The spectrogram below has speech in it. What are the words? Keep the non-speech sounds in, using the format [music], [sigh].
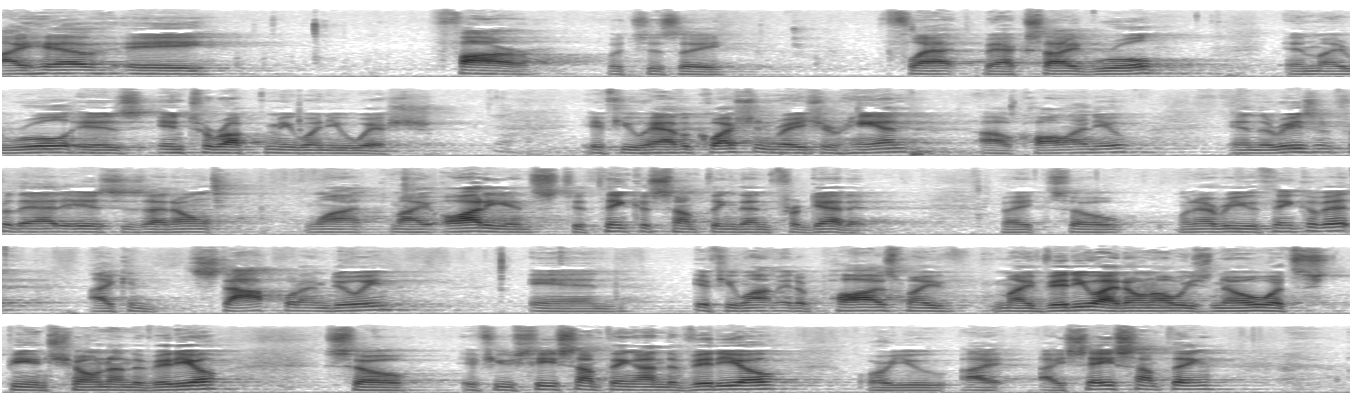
I have a FAR, which is a flat backside rule, and my rule is interrupt me when you wish. If you have a question, raise your hand. I'll call on you. And the reason for that is, is I don't want my audience to think of something then forget it, right? So whenever you think of it, I can stop what I'm doing, and if you want me to pause my, my video, I don't always know what's being shown on the video. So if you see something on the video or you, I, I say something,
